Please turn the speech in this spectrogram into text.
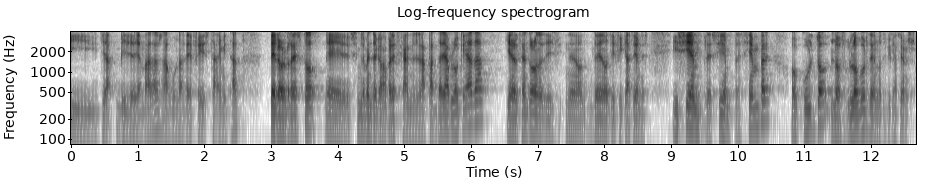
y ya videollamadas, alguna de FaceTime y tal, pero el resto eh, simplemente que me aparezca en la pantalla bloqueada y en el centro de notificaciones. Y siempre, siempre, siempre oculto los globos de notificaciones.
